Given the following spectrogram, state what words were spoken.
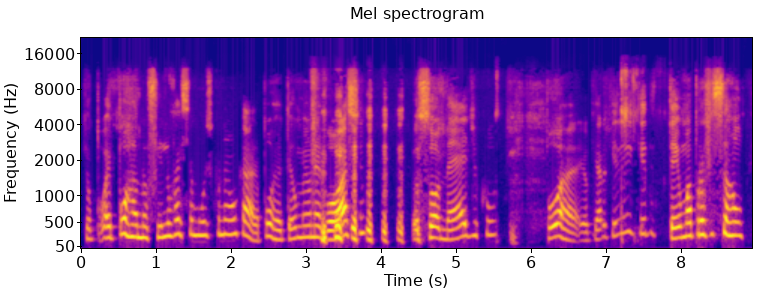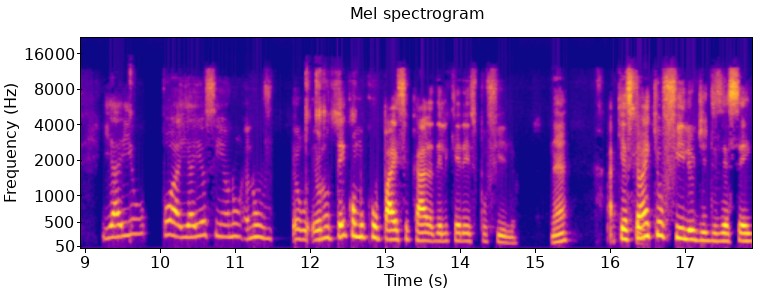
Que eu, porra, meu filho não vai ser músico, não, cara. Porra, eu tenho o meu negócio, eu sou médico, porra, eu quero que ele, que ele tenha uma profissão. E aí, eu, porra, e aí assim, eu não, eu não, eu, eu não tenho como culpar esse cara dele querer isso pro filho, né? A questão Sim. é que o filho de 16,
